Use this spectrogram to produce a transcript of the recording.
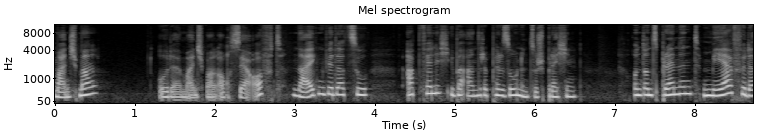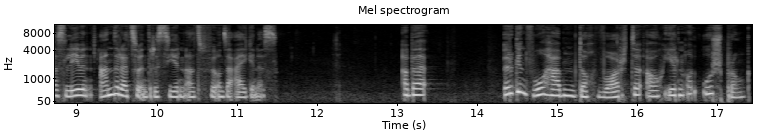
Manchmal, oder manchmal auch sehr oft, neigen wir dazu, abfällig über andere Personen zu sprechen und uns brennend mehr für das Leben anderer zu interessieren als für unser eigenes. Aber irgendwo haben doch Worte auch ihren Ursprung.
